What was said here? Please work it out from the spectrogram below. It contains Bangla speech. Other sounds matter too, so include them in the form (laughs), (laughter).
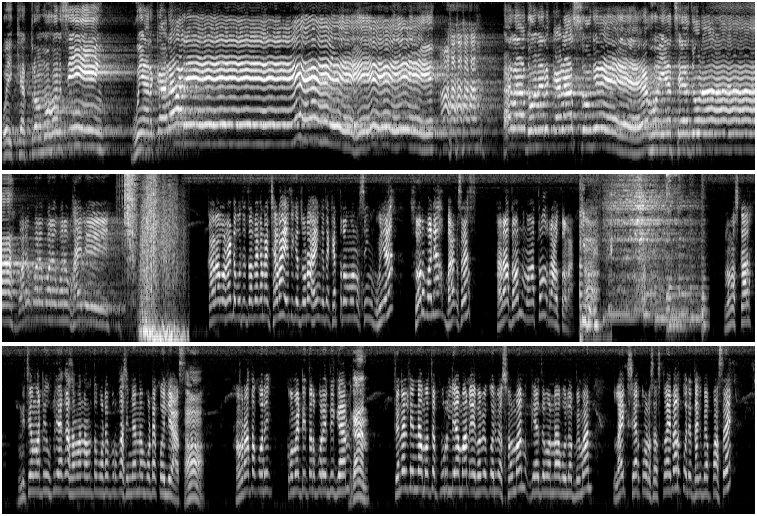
ওই ক্ষেত্র মোহন সিং ভুঁয়ার কাড়া রে আরাধনের কাড়ার সঙ্গে হয়েছে জোড়া। বরে বরে বরে বরে ভাই রে। কাড়া লড়াইটা বুঝে যাবে কেনা? ছাড়া এদিকে জোড়া হয়ে গেছে ক্ষেত্রমন সিং ভুঁইয়া সর বাড়িয়া ভাগ শেষ হারাধন মাতো রাউতড়া। নমস্কার। নিচে মাটি উপরে আকাশ আমার নাম তো বটে প্রকাশ ইন্ডিয়ার নাম বটে কৈলিয়াস হ্যাঁ। আমরা তো করি কমেডি তারপরে দি জ্ঞান গান। চ্যানেলটির নাম হচ্ছে পুরুলিয়া মান এইভাবে করবে সম্মান কে যেমন না বলল বিমান। লাইক শেয়ার কমেন্ট সাবস্ক্রাইবার করে থাকবে পাশে।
